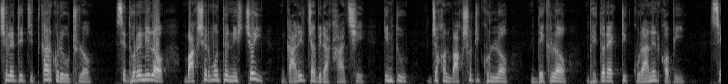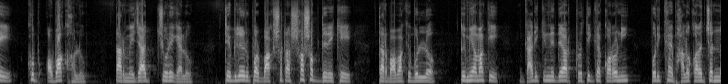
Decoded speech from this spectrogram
ছেলেটি চিৎকার করে উঠল। সে ধরে নিল, বাক্সের মধ্যে নিশ্চয়ই গাড়ির চাবি রাখা আছে। কিন্তু যখন বাক্সটি খুলল, দেখল ভেতরে একটি কোরআনের কপি। সে খুব অবাক হল। তার মেজাজ চড়ে গেল। টেবিলের উপর বাক্সটা সশব্দে রেখে তার বাবাকে বলল, তুমি আমাকে গাড়ি কিনে দেওয়ার প্রতিজ্ঞা করনি পরীক্ষায় ভালো করার জন্য।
